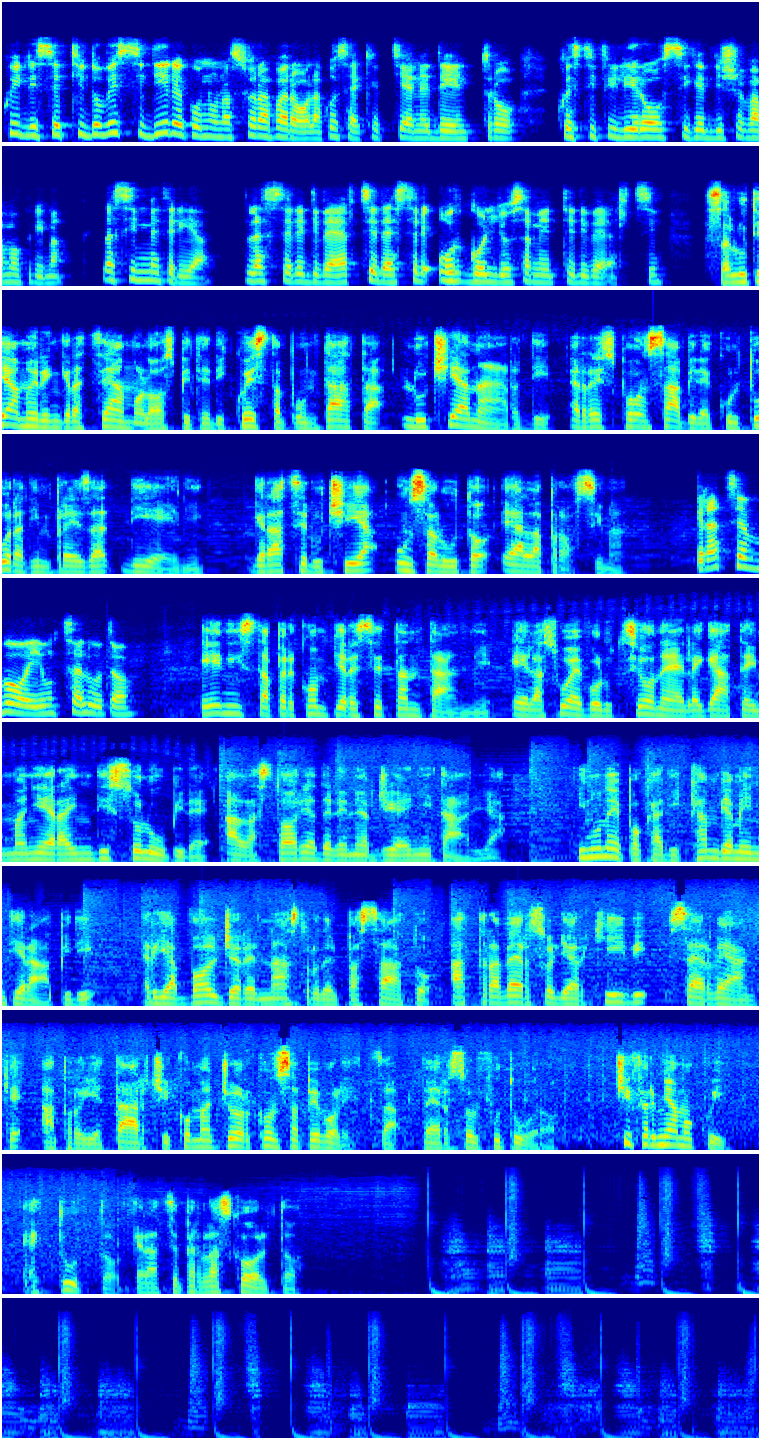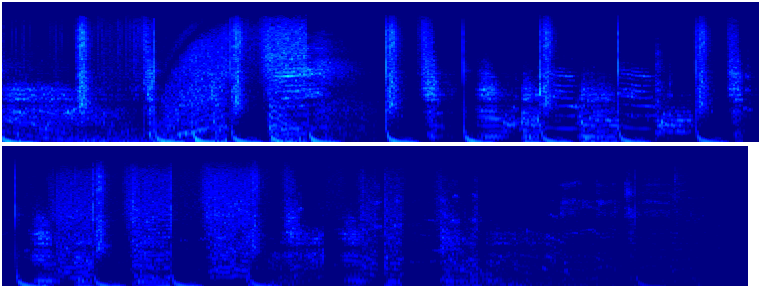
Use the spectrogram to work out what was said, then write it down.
Quindi se ti dovessi dire con una sola parola cos'è che tiene dentro questi fili rossi che dicevamo prima? La simmetria, l'essere diversi ed essere orgogliosamente diversi. Salutiamo e ringraziamo l'ospite di questa puntata, Lucia Nardi, responsabile cultura d'impresa di Eni. Grazie Lucia, un saluto e alla prossima. Grazie a voi, un saluto. Eni sta per compiere 70 anni e la sua evoluzione è legata in maniera indissolubile alla storia dell'energia in Italia. In un'epoca di cambiamenti rapidi, riavvolgere il nastro del passato attraverso gli archivi serve anche a proiettarci con maggior consapevolezza verso il futuro. Ci fermiamo qui. È tutto, grazie per l'ascolto.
